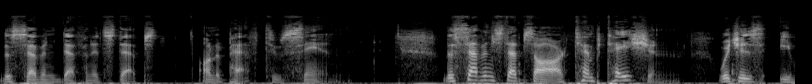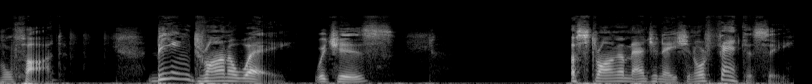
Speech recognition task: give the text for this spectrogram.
the seven definite steps on the path to sin. The seven steps are temptation, which is evil thought, being drawn away, which is a strong imagination or fantasy.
